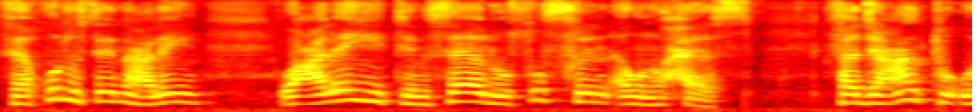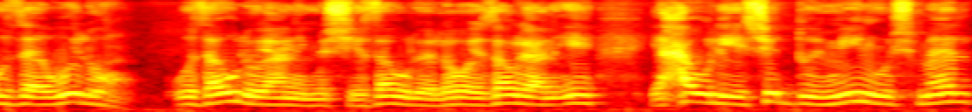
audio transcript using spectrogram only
فيقول سيدنا علي وعليه تمثال صفر أو نحاس فجعلت أزاوله. وزوله يعني مش يزوله اللي هو يزوله يعني إيه؟ يحاول يشده يمين وشمال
